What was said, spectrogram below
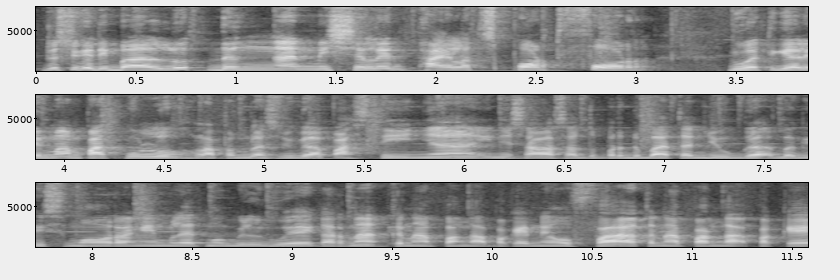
Terus juga dibalut dengan Michelin Pilot Sport 4 235 40 18 juga pastinya. Ini salah satu perdebatan juga bagi semua orang yang melihat mobil gue karena kenapa nggak pakai Neova kenapa nggak pakai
